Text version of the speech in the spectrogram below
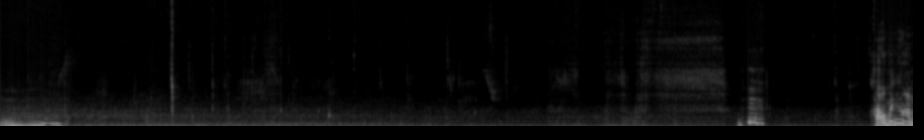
อืม เขามันหอม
